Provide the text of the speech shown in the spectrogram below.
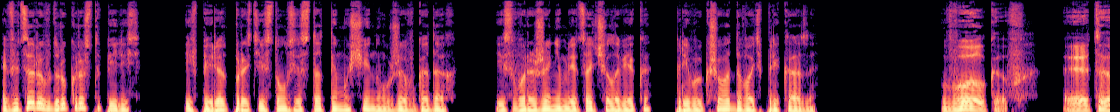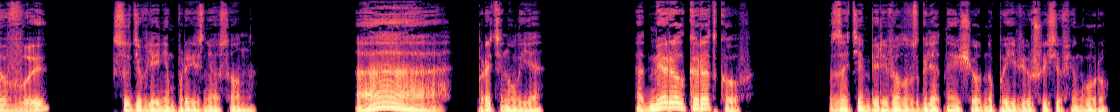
Офицеры вдруг расступились, и вперед протиснулся статный мужчина уже в годах и с выражением лица человека, привыкшего давать приказы. «Волков, это вы?» — с удивлением произнес он. а, -а, -а протянул я. «Адмирал Коротков». Затем перевел взгляд на еще одну появившуюся фигуру.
